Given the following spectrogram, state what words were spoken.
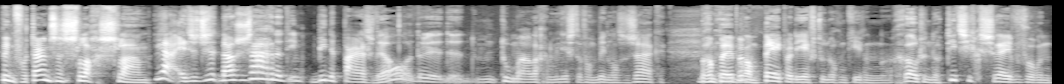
Pim Fortuyn zijn slag slaan. Ja, en ze, nou, ze zagen het in, binnen Paars wel. De, de, de toenmalige minister van Binnenlandse Zaken, Bram eh, Peper. Bram Peper, die heeft toen nog een keer een grote notitie geschreven voor een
